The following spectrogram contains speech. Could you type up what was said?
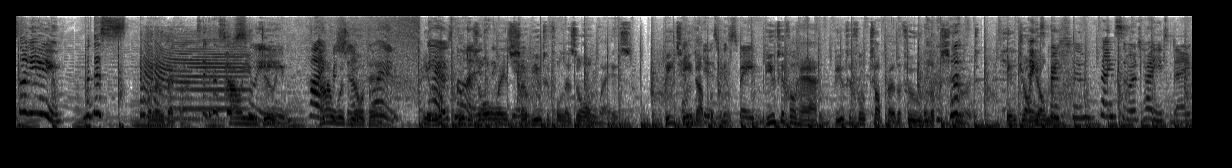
It's not you, but this. Hello, It's like that's so How are you sweet. doing? Hi, How Christian. was I'm your day? great. You yeah, it look was good nice. as thank always, so you. beautiful as always. Thank you, it's really BTW. Beautiful hair, beautiful topper, the food looks good. Enjoy Thanks, your meal. Christian. Thanks so much. How are you today?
